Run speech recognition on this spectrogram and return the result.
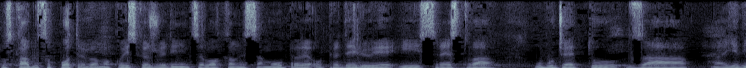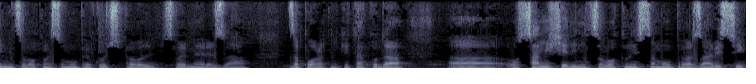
u skladu sa potrebama koje iskažu jedinice lokalne samouprave opredeljuje i sredstva u budžetu za jedinice lokalne samouprave koje će sprovoditi svoje mere za, za povratnike. Tako da od samih jedinica lokalnih samouprava zavisi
